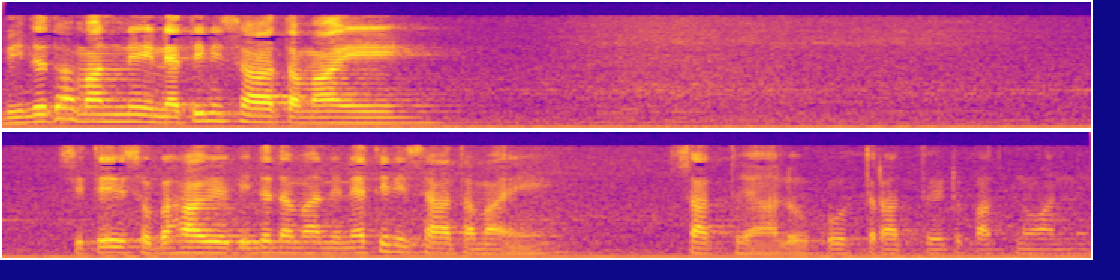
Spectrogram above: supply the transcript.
බිඳ දමන්නේ නැති නිසා තමයි සිතේ ස්වභාවය බිඳ දමන්නේ නැති නිසා තමයි සත්වයා ලෝකෝත්තරත්වයට පත් නොවන්නේ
